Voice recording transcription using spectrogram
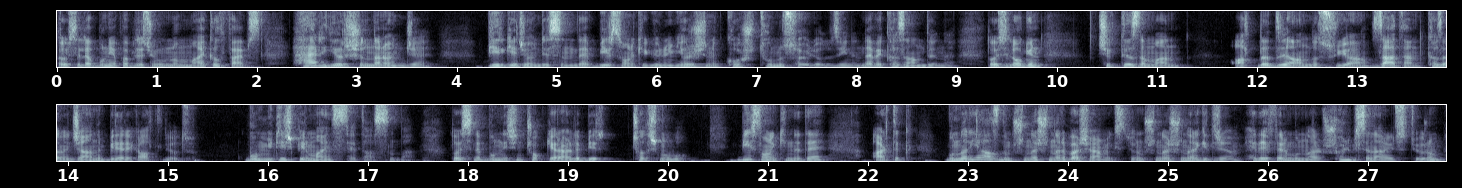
Dolayısıyla bunu yapabiliriz. Çünkü bunu Michael Phelps her yarışından önce bir gece öncesinde bir sonraki günün yarışını koştuğunu söylüyordu zihninde ve kazandığını. Dolayısıyla o gün çıktığı zaman atladığı anda suya zaten kazanacağını bilerek atlıyordu. Bu müthiş bir mindset aslında. Dolayısıyla bunun için çok yararlı bir çalışma bu. Bir sonrakinde de artık bunları yazdım. Şunları şunları başarmak istiyorum. Şunları şunlara gideceğim. Hedeflerim bunlar. Şöyle bir senaryo istiyorum.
